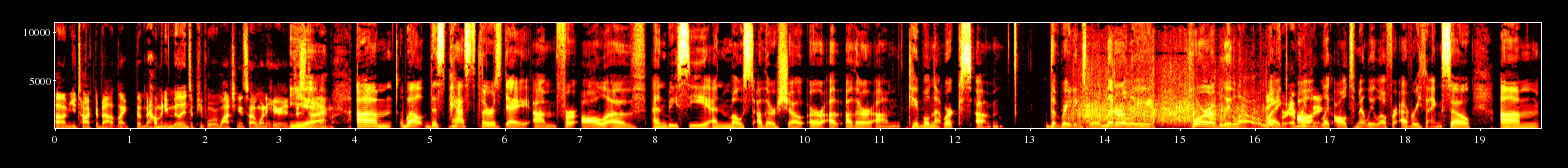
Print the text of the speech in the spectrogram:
Um, you talked about like the, how many millions of people were watching it. So I want to hear it this Yeah. time. Um, well, this past Thursday, um, for all of NBC and most other show or uh, other um, cable networks, um, the ratings were literally horribly low. like Oh, for ul- everything. like ultimately low for everything. So. Um,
